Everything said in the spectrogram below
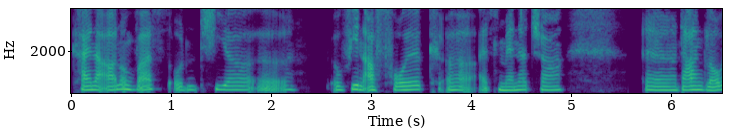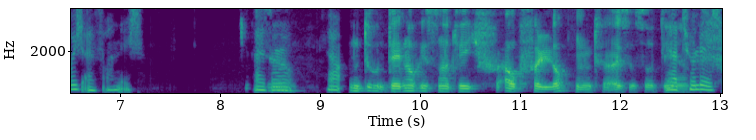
keine Ahnung was und hier äh, irgendwie ein Erfolg äh, als Manager. Äh, daran glaube ich einfach nicht. Also ja. ja. Und, und dennoch ist natürlich auch verlockend, also so der, Natürlich.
